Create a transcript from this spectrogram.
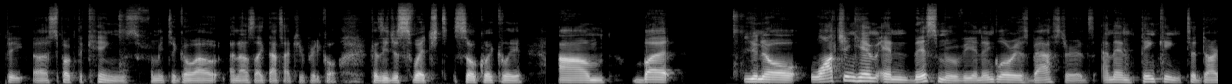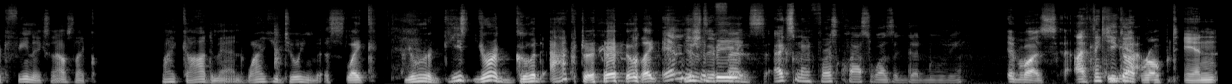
speak, uh, spoke the Kings for me to go out, and I was like, that's actually pretty cool because he just switched so quickly. Um, but you know, watching him in this movie, in Inglourious Basterds, and then thinking to Dark Phoenix, and I was like, my God, man, why are you doing this? Like, you're a, he's you're a good actor. like, In you his should defense, X Men First Class was a good movie. It was. I think he got roped in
